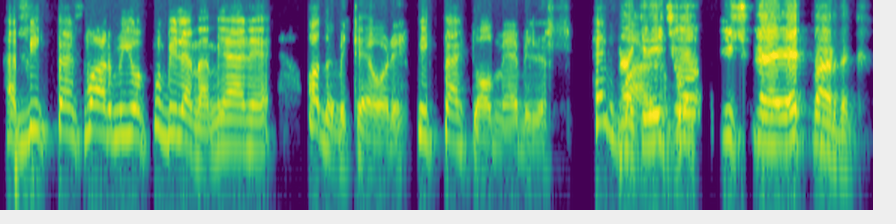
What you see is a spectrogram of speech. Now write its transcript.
Ha, Big Bang var mı yok mu bilemem. Yani o da bir teori. Big Bang de olmayabilir. Hep Belki vardı. de hiç o hiç hep vardık.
